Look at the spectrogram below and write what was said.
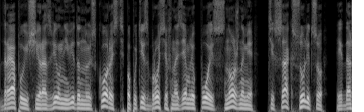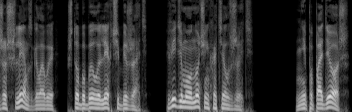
Драпающий развил невиданную скорость, по пути сбросив на землю пояс с ножнами, тесак с улицу и даже шлем с головы, чтобы было легче бежать. Видимо, он очень хотел жить. «Не попадешь», —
